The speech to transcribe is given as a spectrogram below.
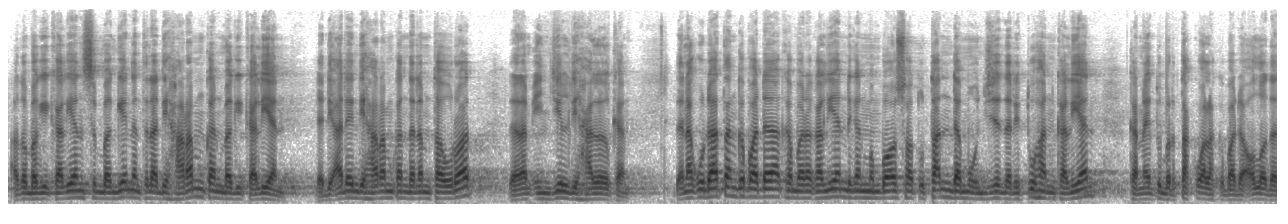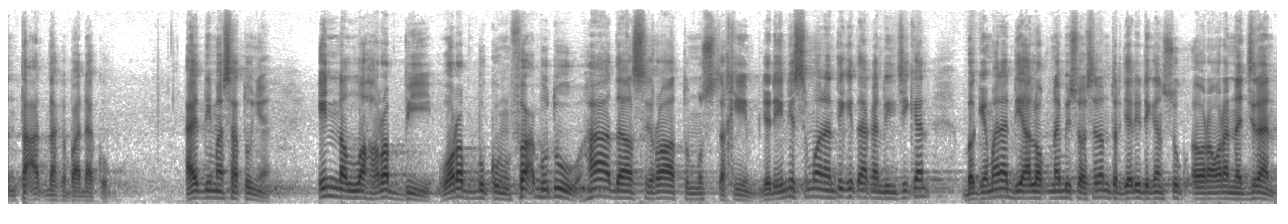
atau bagi kalian sebagian yang telah diharamkan bagi kalian. Jadi ada yang diharamkan dalam Taurat, dalam Injil dihalalkan. Dan aku datang kepada kepada kalian dengan membawa suatu tanda mujizat dari Tuhan kalian karena itu bertakwalah kepada Allah dan taatlah kepadaku. Ayat 51-nya. Inna Allah Rabbi wa Rabbukum fa'budu hada mustaqim. Jadi ini semua nanti kita akan dincikan bagaimana dialog Nabi SAW terjadi dengan orang-orang Najran.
